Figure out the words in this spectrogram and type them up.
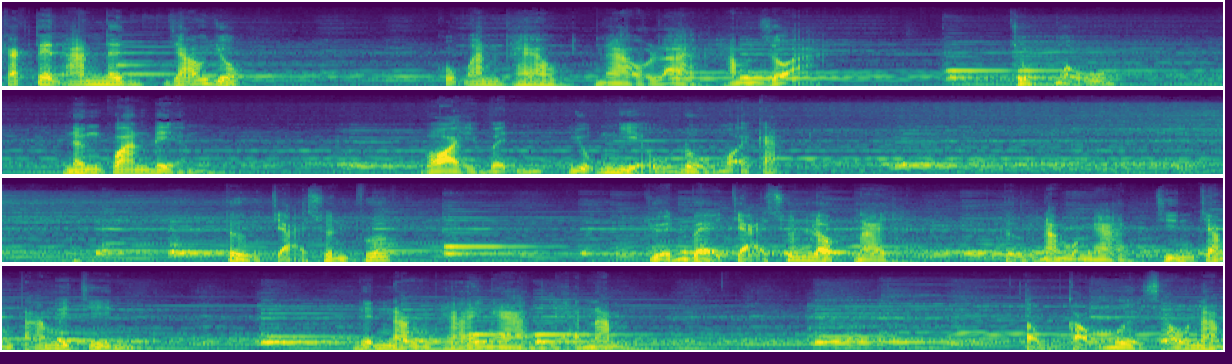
Các tên an ninh, giáo dục cũng ăn theo nào là hăm dọa, chụp mũ, nâng quan điểm, vòi vĩnh, nhũng nhiễu đủ mọi cách. Từ trại Xuân Phước chuyển về trại Xuân Lộc này từ năm 1989 đến năm 2005 tổng cộng 16 năm.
